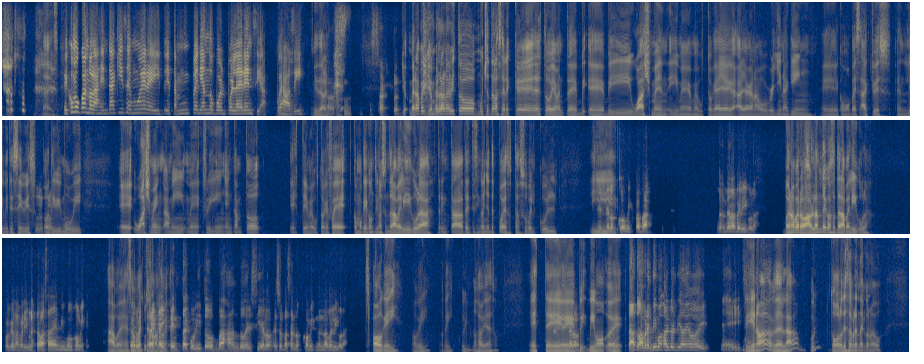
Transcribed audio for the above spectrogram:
Nice. Es como cuando la gente aquí se muere y están peleando por, por la herencia. Pues así. Literal. ah, Exacto. Yo, mira, pues yo en verdad no he eh. visto muchas de las series que esto. Obviamente vi, eh, vi Watchmen y me, me gustó que haya, haya ganado Regina King eh, como Best Actress en Limited Series o. TV Movie. Eh, Watchmen a mí me freaking encantó. Este, me gustó que fue como que continuación de la película, 30, 35 años después, eso está súper cool. Y Es de los cómics, papá. No es de la película. bueno, pero hablan de cosas de la película. Porque la película está basada en el mismo cómic. Ah, pues esa Pero parte tú sabes que hay tentaculitos bajando del cielo. Eso pasa en los cómics, no en la película. Ok, ok, ok, cool, no sabía eso. Este, Eh, vi- vimos, eh, Datos, aprendimos algo el día de hoy. Yay. sí, no, de verdad, cool, todos los días se aprende algo nuevo.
